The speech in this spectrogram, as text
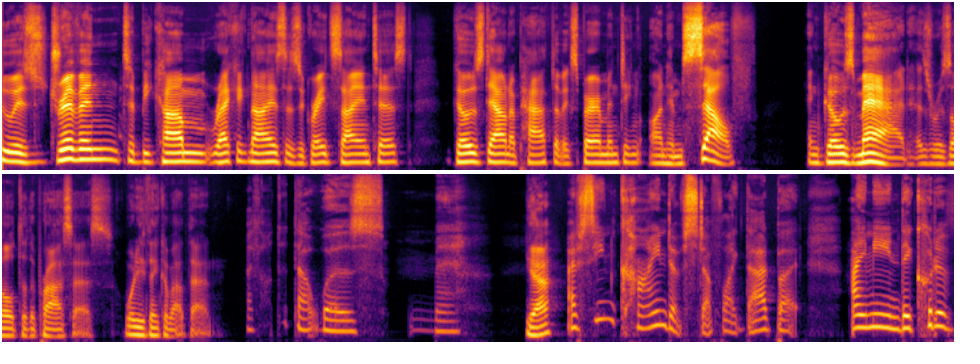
who is driven to become recognized as a great scientist goes down a path of experimenting on himself and goes mad as a result of the process. What do you think about that? I thought that that was meh. Yeah. I've seen kind of stuff like that, but I mean, they could have.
